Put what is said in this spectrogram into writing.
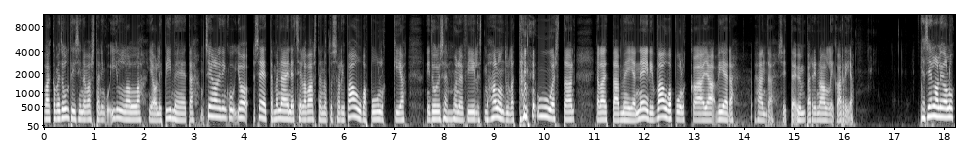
vaikka me tultiin sinne vasta niin kuin illalla ja oli pimeetä, mutta siellä oli niin kuin jo se, että mä näin, että siellä vastaanotossa oli vauvapulkkia, niin tuli semmoinen fiilis, että mä haluan tulla tänne uudestaan ja laittaa meidän neidin vauvapulkkaa ja viedä häntä sitten ympäri nallikaria. Ja siellä oli ollut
